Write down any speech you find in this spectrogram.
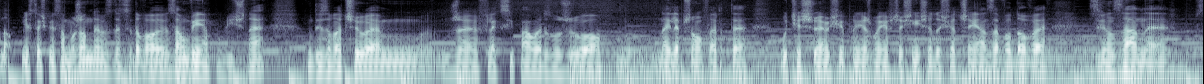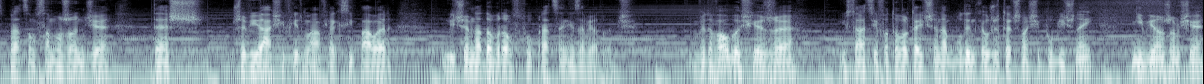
no, jesteśmy samorządem, zdecydowały zamówienia publiczne. Gdy zobaczyłem, że Flexi Power złożyło najlepszą ofertę, ucieszyłem się, ponieważ moje wcześniejsze doświadczenia zawodowe związane z pracą w samorządzie też przewijała się firma Flexi Power. Liczyłem na dobrą współpracę, nie zawiodłem się. Wydawałoby się, że instalacje fotowoltaiczne na budynkach użyteczności publicznej nie wiążą się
